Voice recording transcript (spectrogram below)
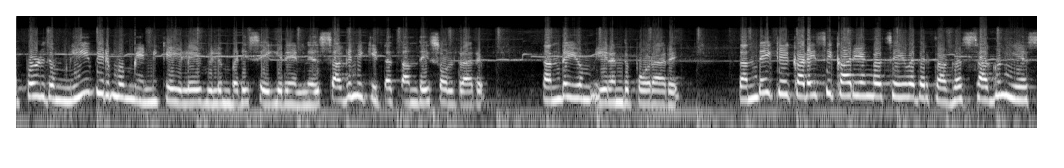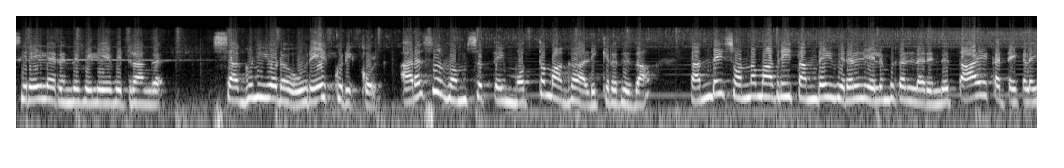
எப்பொழுதும் நீ விரும்பும் எண்ணிக்கையிலே விழும்படி செய்கிறேன்னு சகுனி கிட்ட தந்தை சொல்றாரு. தந்தையும் இறந்து போறாரு. தந்தைக்கு கடைசி காரியங்கள் செய்வதற்காக சகுனிய சிறையில இருந்து வெளியே விடுறாங்க. சகுனியோட ஒரே குறிக்கோள் அரசு வம்சத்தை மொத்தமாக அழிக்கிறது தான் தந்தை சொன்ன மாதிரி தந்தை விரல் எலும்புகள்ல இருந்து தாயக்கட்டைகளை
